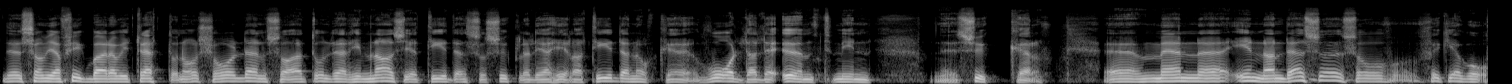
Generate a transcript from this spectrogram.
Det som jag fick bara vid 13 års åldern. Så att under gymnasietiden så cyklade jag hela tiden och eh, vårdade ömt min eh, cykel. Eh, men eh, innan dess eh, så fick jag gå.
